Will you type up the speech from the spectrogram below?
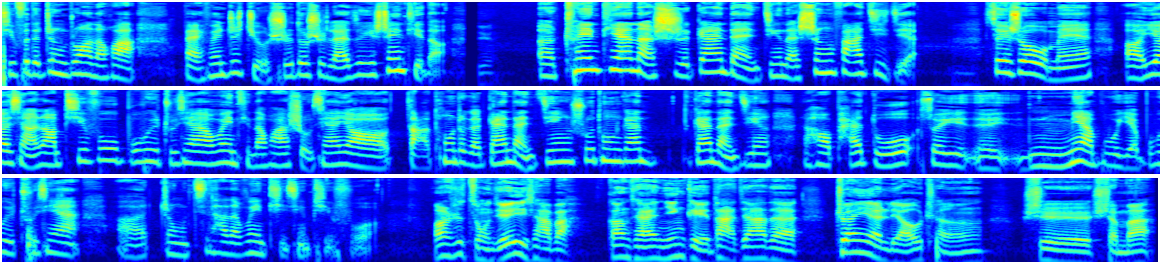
皮肤的症状的话，百分之九十都是来自于身体的。呃，春天呢是肝胆经的生发季节，所以说我们呃要想让皮肤不会出现问题的话，首先要打通这个肝胆经，疏通肝肝胆经，然后排毒，所以呃嗯面部也不会出现呃这种其他的问题性皮肤。王老师总结一下吧，刚才您给大家的专业疗程是什么？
